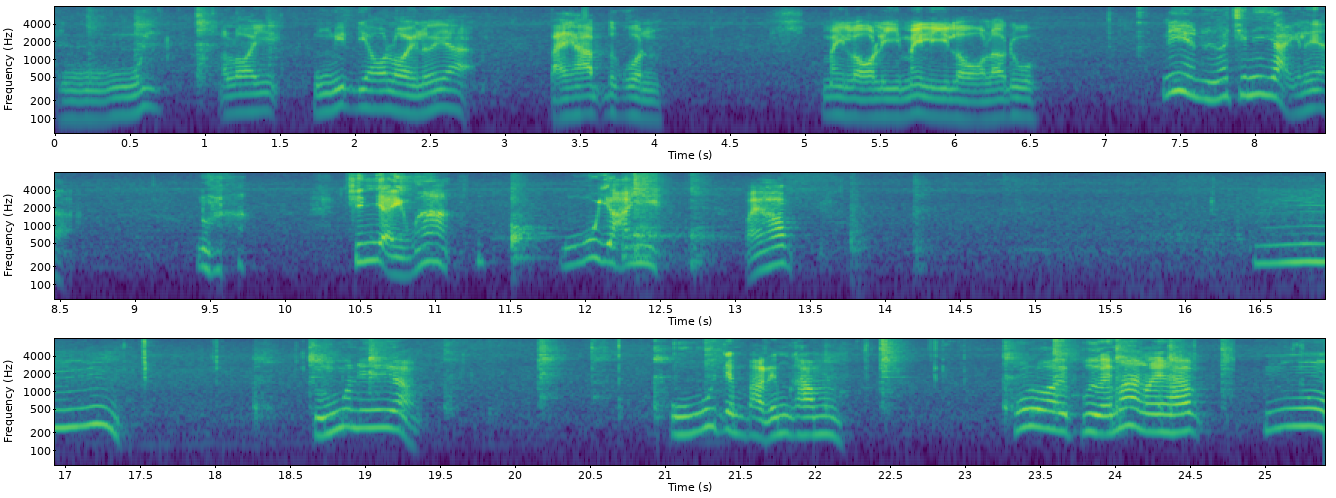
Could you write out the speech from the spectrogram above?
โอ้ยอร่อยปรุงนิดเดียวอร่อยเลยอะ ไปครับทุกคน ไม่รอรีไม่รีรอแล้วดู นี่เนื้อชิ้นนี้ใหญ่เลยอะดูนะชิ้นใหญ่มากอู้ใหญ่ ไปครับอืมถึงวันนี้อะอู้เต็มปากเต็มคำอร่อยเปื่อยมากเลยครับ อืม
